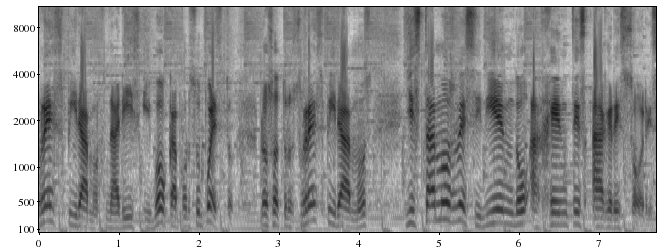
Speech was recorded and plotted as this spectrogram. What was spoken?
respiramos, nariz y boca por supuesto, nosotros respiramos y estamos recibiendo agentes agresores.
